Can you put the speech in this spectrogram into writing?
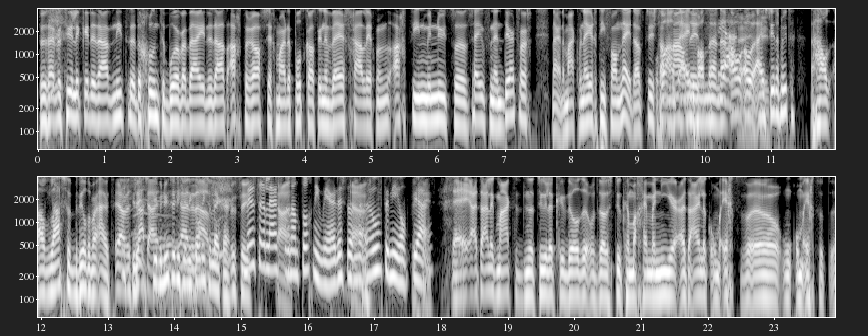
We zijn natuurlijk inderdaad niet eh, de groenteboer waarbij je inderdaad achteraf zeg maar de podcast in een weegschaal legt. Een 18 minuten 37. Nou ja, dan maken we negatief van. Nee, dat is Of dan aan het einde van, nou, Ja. oh, oh, hij is 20 minuten. Haal, haal het laatste deel er maar uit. Ja, die precies. laatste Ja, 10 minuten die ja, vind ik toch niet zo lekker. Precies. Mensen luisteren Ja. dan toch niet meer, dus dan Ja. hoeft het niet op. Ja. Precies. Nee, uiteindelijk maakt het natuurlijk, ik bedoel, dat is natuurlijk helemaal geen manier uiteindelijk om echt, eh, om, echt tot, eh,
